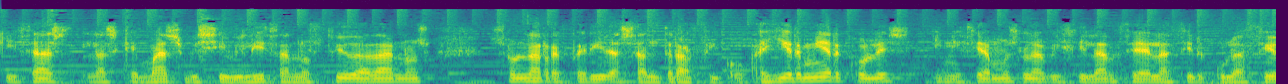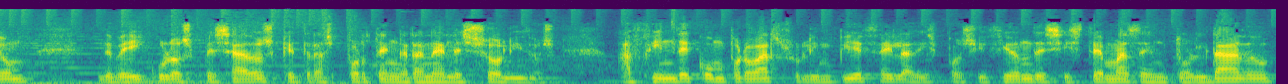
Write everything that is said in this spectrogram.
quizás las que más visibilizan los ciudadanos, son las referidas al tráfico. Ayer miércoles iniciamos la vigilancia de la circulación de vehículos pesados que transporten graneles sólidos, a fin de comprobar su limpieza y la disposición de sistemas de entoldado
